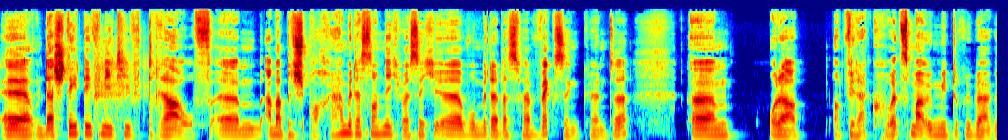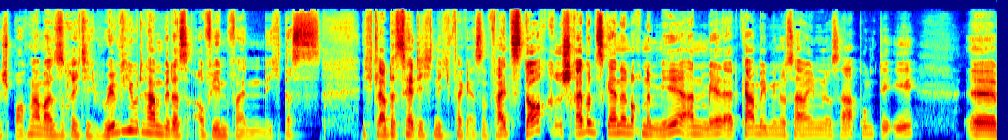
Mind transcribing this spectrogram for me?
Äh, und das steht definitiv drauf. Ähm, aber besprochen haben wir das noch nicht. Ich weiß nicht, äh, womit er das verwechseln könnte. Ähm, oder ob wir da kurz mal irgendwie drüber gesprochen haben. Also richtig reviewed haben wir das auf jeden Fall nicht. Das, ich glaube, das hätte ich nicht vergessen. Falls doch, schreib uns gerne noch eine Mail an mail.kb-h-de, äh,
